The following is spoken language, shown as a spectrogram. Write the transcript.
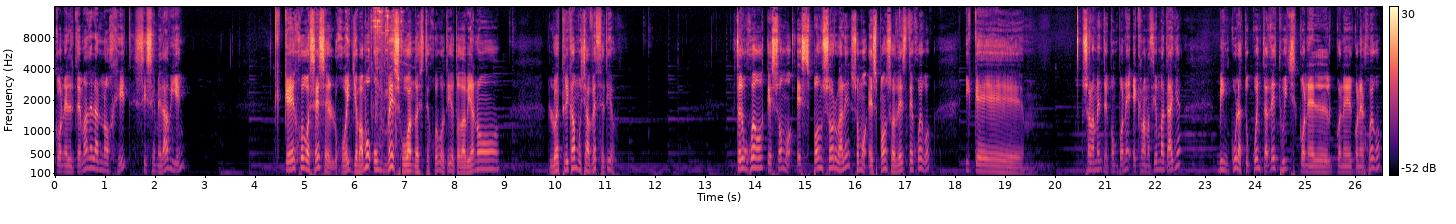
Con el tema de las no hit, si se me da bien, ¿Qué juego es ese? Llevamos un mes jugando este juego, tío. Todavía no... Lo he explicado muchas veces, tío. Esto es un juego que somos sponsor, ¿vale? Somos sponsor de este juego. Y que... Solamente con poner exclamación batalla. Vincula tu cuenta de Twitch con el, con el, con el juego.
